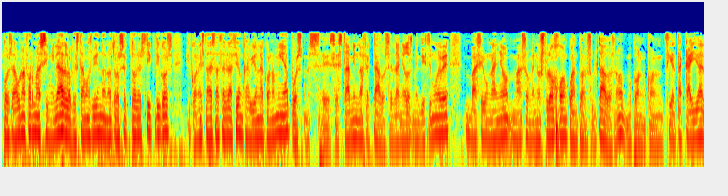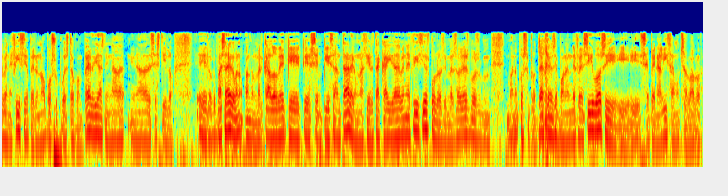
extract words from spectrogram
pues de alguna forma similar a lo que estamos viendo en otros sectores cíclicos que con esta desaceleración que ha habido en la economía, pues se, está viendo afectados. El año 2019 va a ser un año más o menos flojo en cuanto a resultados, ¿no? con, con cierta caída del beneficio, pero no, por supuesto, con pérdidas ni nada, ni nada de ese estilo. Eh, lo que pasa es que, bueno, cuando el mercado ve que, que, se empieza a entrar en una cierta caída de beneficios, pues los inversores, pues, bueno, pues se protegen, se ponen defensivos y, y se penaliza mucho el valor.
